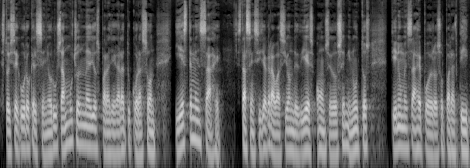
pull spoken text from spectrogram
Estoy seguro que el Señor usa muchos medios para llegar a tu corazón y este mensaje esta sencilla grabación de 10, 11, 12 minutos tiene un mensaje poderoso para ti.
